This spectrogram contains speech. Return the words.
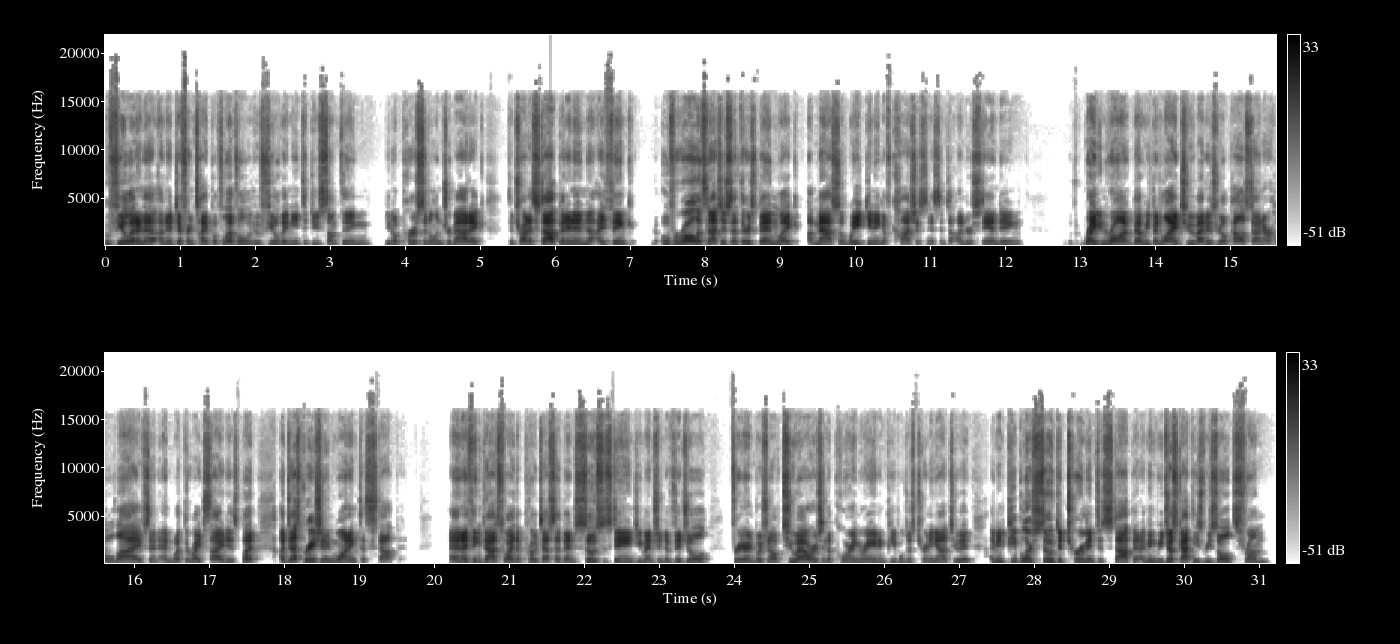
who feel it on a, on a different type of level and who feel they need to do something you know personal and dramatic to try to stop it. And, and I think overall, it's not just that there's been like a mass awakening of consciousness into understanding right and wrong that we've been lied to about Israel Palestine our whole lives and, and what the right side is, but a desperation in wanting to stop it. And I think that's why the protests have been so sustained. You mentioned a vigil for Aaron Bushnell of two hours in the pouring rain and people just turning out to it. I mean, people are so determined to stop it. I mean, we just got these results from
